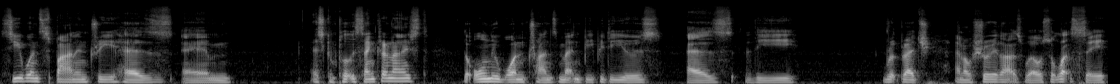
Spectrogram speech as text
see when spanning tree has um, is completely synchronized, the only one transmitting BPDUs is the root bridge, and I'll show you that as well. So let's say,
